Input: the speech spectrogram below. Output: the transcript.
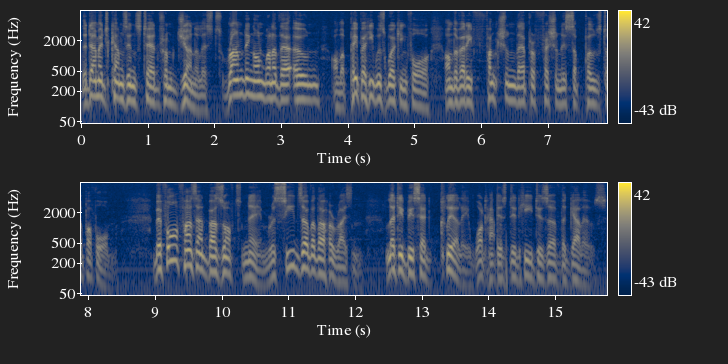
The damage comes instead from journalists, rounding on one of their own, on the paper he was working for, on the very function their profession is supposed to perform. Before Farzad Bazoft's name recedes over the horizon, let it be said clearly what happens did he deserve the gallows.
